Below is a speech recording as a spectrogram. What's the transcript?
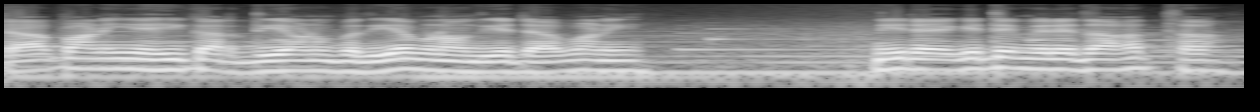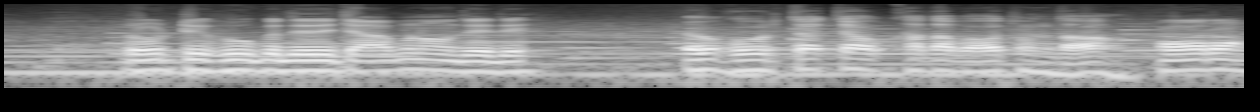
ਚਾਹ ਪਾਣੀ ਇਹੀ ਕਰਦੀ ਆ ਹੁਣ ਵਧੀਆ ਬਣਾਉਂਦੀ ਆ ਚਾਹ ਪਾਣੀ। ਨਹੀਂ ਰਹਿ ਗਏ ਤੇ ਮੇਰੇ ਦਾ ਹੱਥ। ਰੋਟੀ ਫੂਕਦੇ ਤੇ ਚਾਹ ਬਣਾਉਂਦੇ ਦੇ ਉਹ ਹੋਰ ਚਾਚਾ ਔਖਾ ਤਾਂ ਬਹੁਤ ਹੁੰਦਾ। ਹੋਰ?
